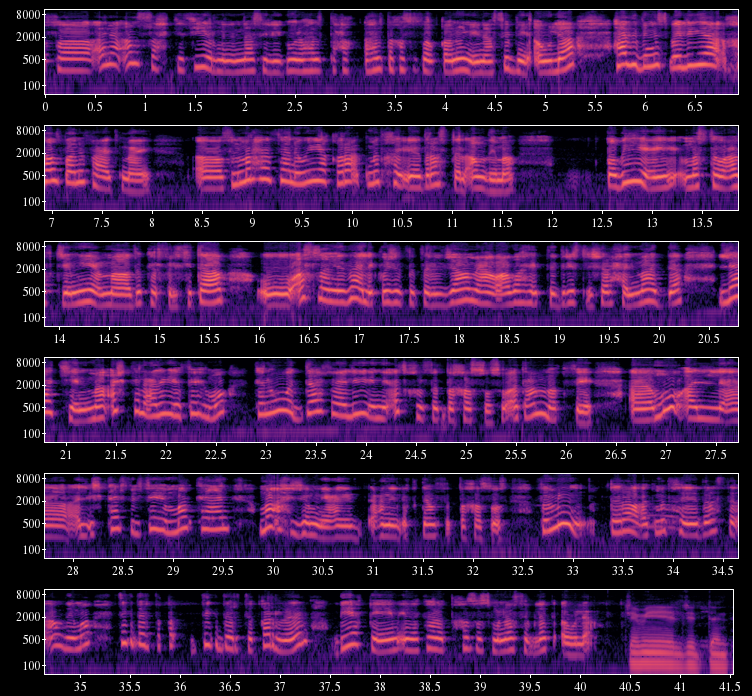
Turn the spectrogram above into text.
فأنا أنصح كثير من الناس اللي يقولوا هل هل تخصص القانون يناسبني أو لا. هذه بالنسبة لي خلطة نفعت معي. آه، في المرحلة الثانوية قرأت مدخل إلى دراسة الأنظمة. طبيعي ما استوعبت جميع ما ذكر في الكتاب وأصلا لذلك وجدت الجامعة وأعضاء هيئة التدريس لشرح المادة لكن ما أشكل علي فهمه كان هو الدافع لي إني أدخل في التخصص وأتعمق فيه. آه مو آه الإشكال في الفهم ما كان ما أحجمني عن عن الإقدام في التخصص. فمن قراءة مدخل دراسة الأنظمة تقدر تقدر تقرر بيقين إذا كان التخصص مناسب لك أو لا. جميل جدا.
